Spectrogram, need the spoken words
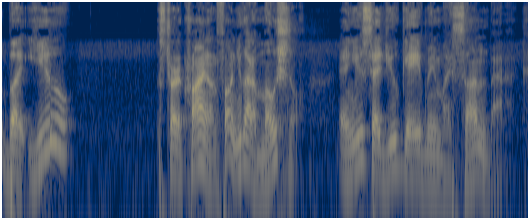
but you started crying on the phone. You got emotional, and you said you gave me my son back.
